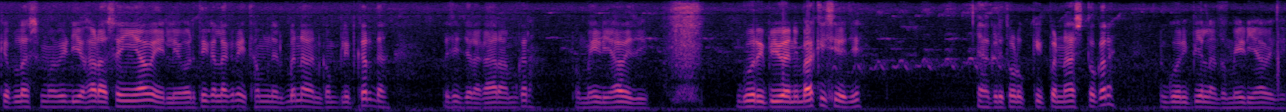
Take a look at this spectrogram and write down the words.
કે પ્લસમાં વીડિયો સાડા છ આવે એટલે અડધી કલાક રહી થમને બનાવીને કમ્પ્લીટ કરી પછી જરાક આરામ કર, તો મેળી આવે છે ગોરી પીવાની બાકી છે જે. આગળ થોડુંક કંઈક પણ નાસ્તો કરે, ગોરી પહેલાં તો મેળી આવે છે.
